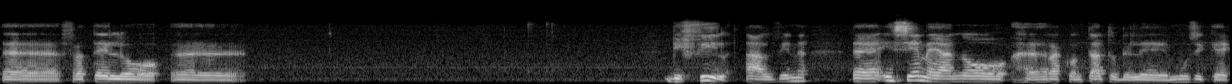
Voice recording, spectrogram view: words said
eh, fratello di Phil Alvin, eh, insieme hanno eh, raccontato delle musiche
